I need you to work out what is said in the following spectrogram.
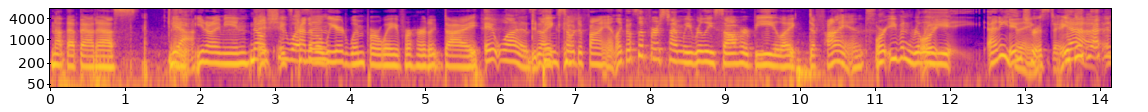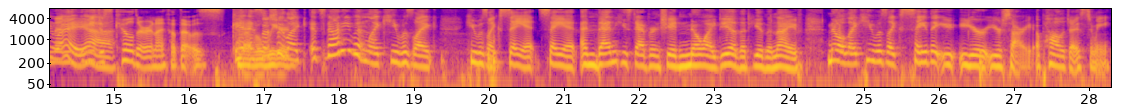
not that badass. Yeah. you know what I mean. No, It- she it's kind of a weird whimper way for her to die. it was being like- so defiant. Like that's the first time we really saw her be like defiant or even or really, anything interesting in Yeah, any and then way, he just killed her, and I thought that was yeah, especially weird. like, it's not even like he was like, he was like, say it, say it, and then he stabbed her, and she had no idea that he had the knife. No, like he was like, say that you, you're you're sorry, apologize to me,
